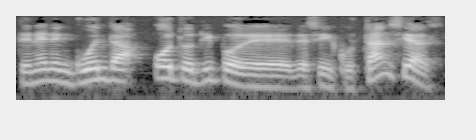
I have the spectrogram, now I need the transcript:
tener en cuenta otro tipo de, circunstancias?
